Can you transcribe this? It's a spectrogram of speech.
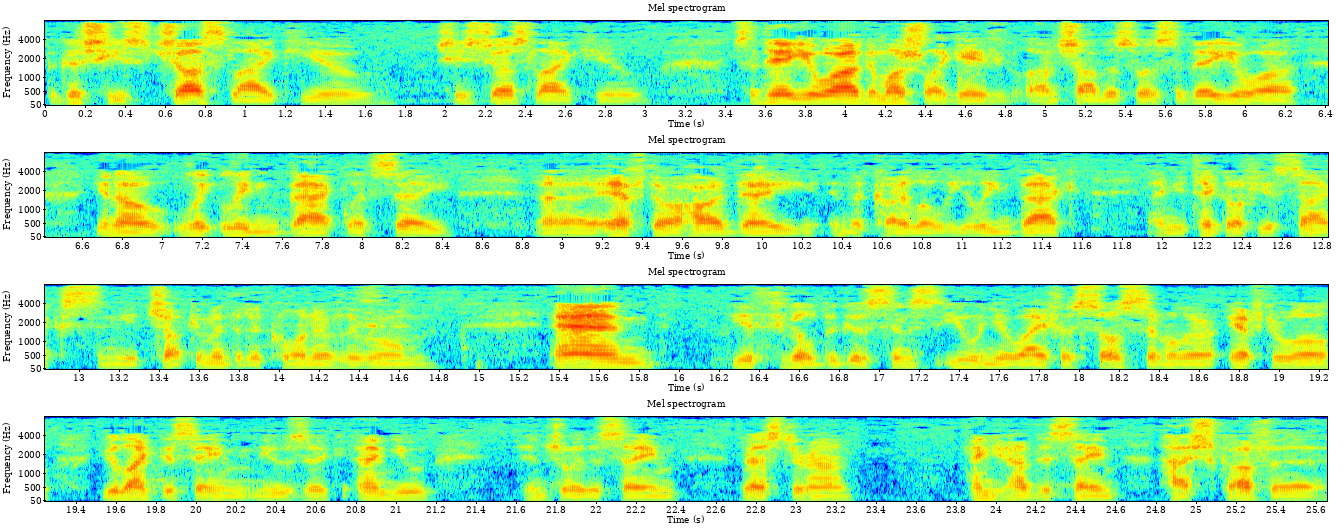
because she's just like you. She's just like you. So there you are, the marshal I gave on Shabbos was, so there you are, you know, le- leaning back, let's say, uh, after a hard day in the Kailo, you lean back and you take off your socks and you chuck them into the corner of the room. And you're thrilled because since you and your wife are so similar, after all, you like the same music and you enjoy the same restaurant and you have the same hashkafa.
